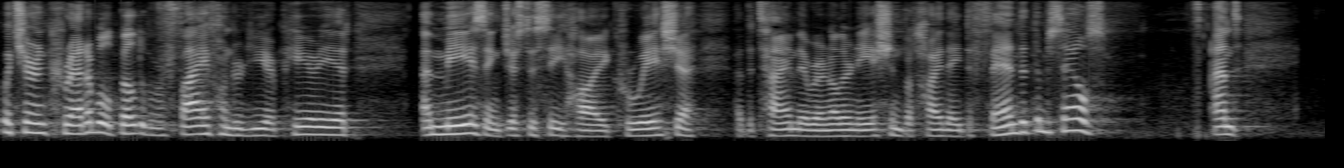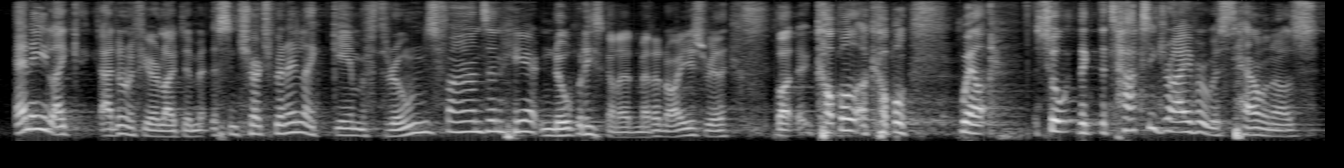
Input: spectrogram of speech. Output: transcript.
which are incredible, built over a 500 year period. Amazing just to see how Croatia, at the time they were another nation, but how they defended themselves. And any like I don't know if you're allowed to admit this in church, but any like Game of Thrones fans in here? Nobody's going to admit it, are you? Really? But a couple, a couple. Well, so the, the taxi driver was telling us,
